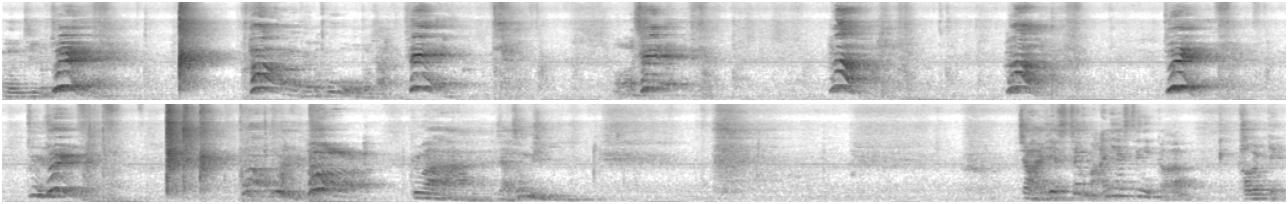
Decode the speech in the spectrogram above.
음, 뒤로 둘! 하나! 발 바꾸고. 자, 셋! 어, 셋! 하나! 하나! 둘! 둘, 둘! 하나, 둘, 하나! 그만. 자, 숨쉬기. 자, 이제 스텝 많이 했으니까 가볍게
